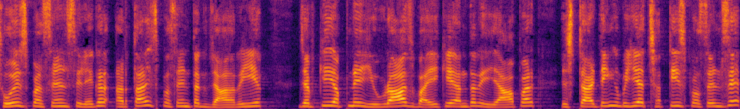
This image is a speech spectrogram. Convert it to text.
चौबीस परसेंट से लेकर अड़तालीस परसेंट तक जा रही है। जबकि अपने युवराज भाई के अंदर यहाँ पर स्टार्टिंग भैया छत्तीस परसेंट से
